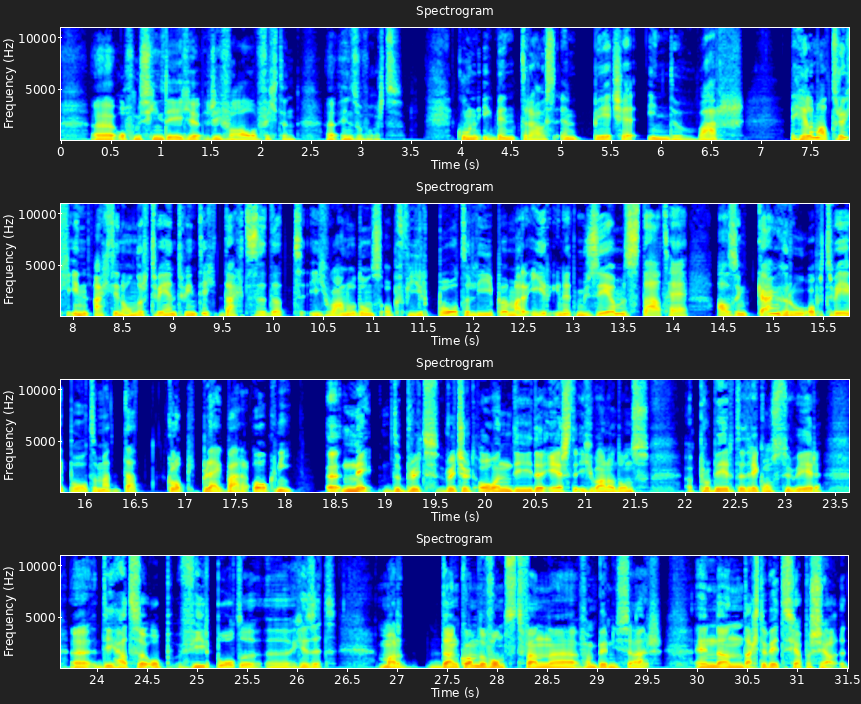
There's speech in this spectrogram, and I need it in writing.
of misschien tegen rivalen vechten, enzovoort. Koen, ik ben trouwens een beetje in de war. Helemaal terug in 1822 dachten ze dat iguanodons op vier poten liepen, maar hier in het museum staat hij als een kangoeroe op twee poten, maar dat klopt blijkbaar ook niet. Uh, nee, de Brit Richard Owen, die de eerste iguanodons uh, probeerde te reconstrueren, uh, die had ze op vier poten gezet. Maar dan kwam de vondst van, van Bernissar. En dan dachten wetenschappers, ja,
